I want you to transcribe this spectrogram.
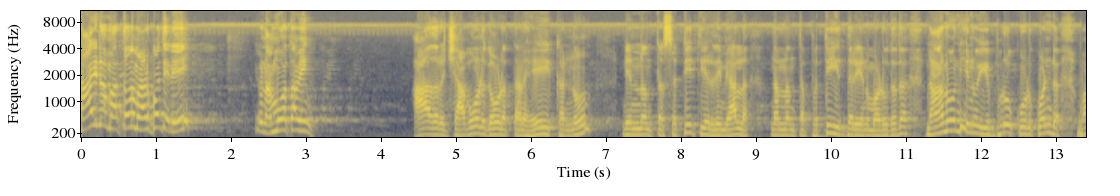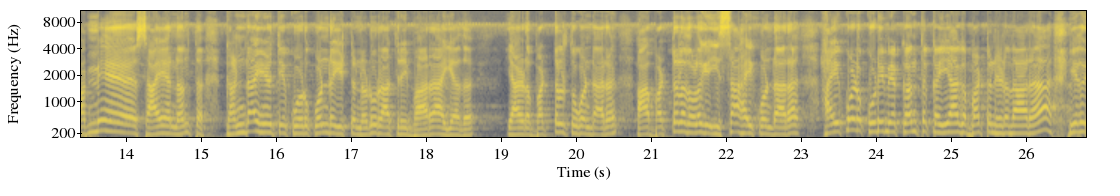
ಸಾಯಿ ನಾ ಮತ್ತೊಂದು ಮಾಡ್ಕೋತೀನಿ. ಇವು ನಮ್ಮ ಓತಾವ ಹಿಂಗೆ. ಆದ್ರೆ ಜಾಬೋಂಡ್ ಗೌಡ ತಾನೆ ಹೇ ಕಣ್ಣು ನಿನ್ನಂಥ ಸತಿ ತೀರದ ಮ್ಯಾಲ ನನ್ನಂಥ ಪತಿ ಇದ್ದರೆ ಏನು ಮಾಡುವುದದ ನಾನು, ನೀನು ಇಬ್ಬರು ಕೂಡ್ಕೊಂಡು ಒಮ್ಮೆ ಸಾಯನಂತ ಗಂಡ ಹೇಳ್ತಿ ಕೂಡ್ಕೊಂಡು ಇಟ್ಟು ನಡು ರಾತ್ರಿ ಭಾರ ಆಗ್ಯದ. ಎರಡು ಬಟ್ಟಲು ತೊಗೊಂಡಾರ, ಆ ಬಟ್ಟಲದೊಳಗೆ ಇಸ ಹೈಕೊಂಡಾರ ಹೈಕೊಂಡು ಕುಡಿಬೇಕಂತ ಕೈಯಾಗ ಬಟ್ಟಲು ಹಿಡ್ದಾರ, ಇದು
